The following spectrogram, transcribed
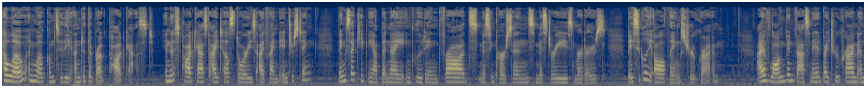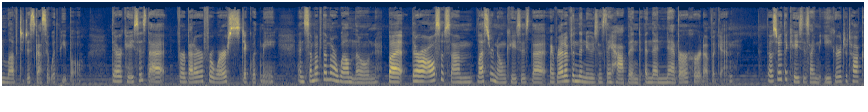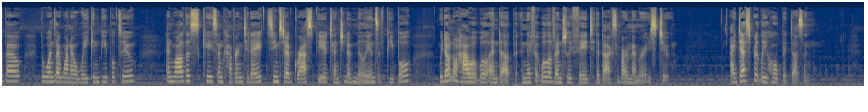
Hello, and welcome to the Under the Rug podcast. In this podcast, I tell stories I find interesting, things that keep me up at night, including frauds, missing persons, mysteries, murders, basically all things true crime. I have long been fascinated by true crime and love to discuss it with people. There are cases that, for better or for worse, stick with me, and some of them are well known, but there are also some lesser known cases that I read of in the news as they happened and then never heard of again. Those are the cases I'm eager to talk about, the ones I want to awaken people to. And while this case I'm covering today seems to have grasped the attention of millions of people, we don't know how it will end up and if it will eventually fade to the backs of our memories, too. I desperately hope it doesn't.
